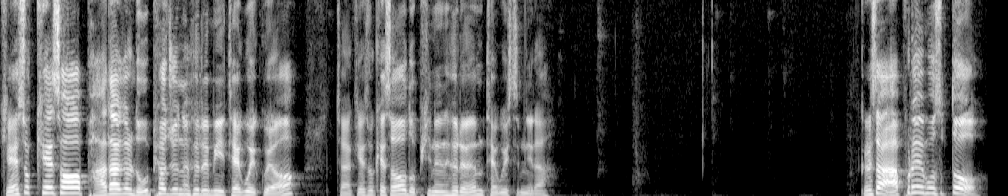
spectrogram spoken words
계속해서 바닥을 높여주는 흐름이 되고 있고요. 자, 계속해서 높이는 흐름 되고 있습니다. 그래서 앞으로의 모습도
